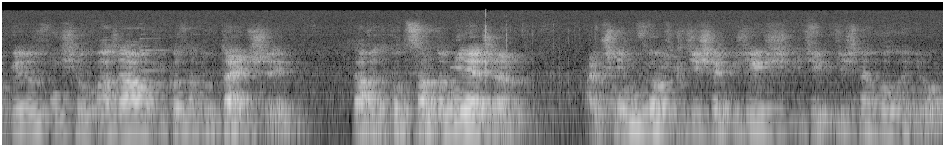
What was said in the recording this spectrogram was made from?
bo wielu z nich się uważało tylko za tutejszych, nawet pod Sandomierzem, a już nie mówiąc gdzieś, gdzieś, gdzieś, gdzieś na Wołyniu.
